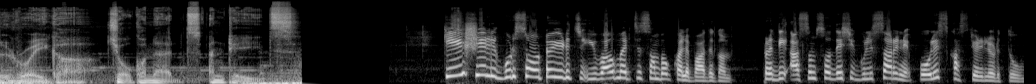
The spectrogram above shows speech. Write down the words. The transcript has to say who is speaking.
Speaker 1: Alroiga Choconuts and dates
Speaker 2: കേഷ്യയിൽ goods auto ഇടിച്ച് യുവാവ് മരിച്ച സംഭവം കൊലപാതകം പ്രതി അസം സ്വദേശി ഗുൽസാറിനെ പോലീസ് കസ്റ്റഡിയിലെടുത്തു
